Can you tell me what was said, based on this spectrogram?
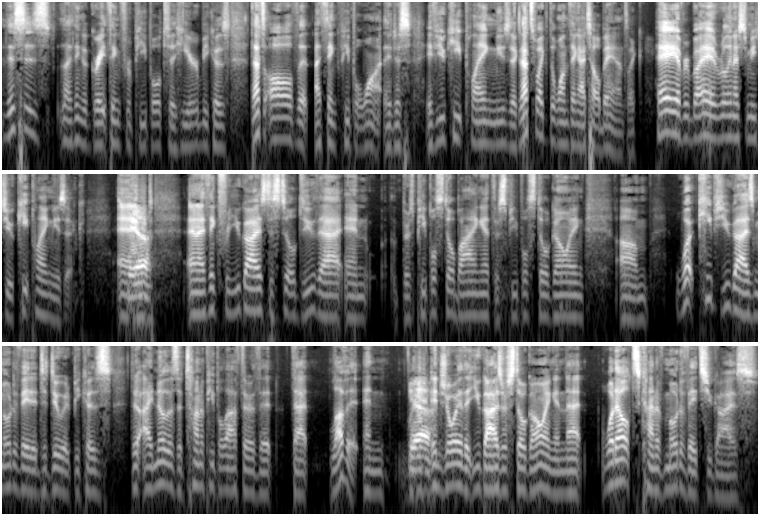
this is I think a great thing for people to hear because that's all that I think people want. They just if you keep playing music, that's like the one thing I tell bands like, "Hey everybody, hey, really nice to meet you. Keep playing music." And Yeah. and I think for you guys to still do that and there's people still buying it, there's people still going um what keeps you guys motivated to do it because there, I know there's a ton of people out there that that love it and Yeah. enjoy that you guys are still going and that what else kind of motivates you guys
